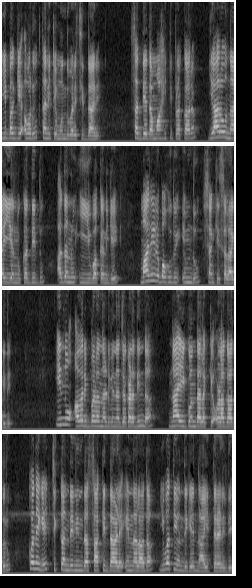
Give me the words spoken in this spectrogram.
ಈ ಬಗ್ಗೆ ಅವರು ತನಿಖೆ ಮುಂದುವರೆಸಿದ್ದಾರೆ. ಸದ್ಯದ ಮಾಹಿತಿ ಪ್ರಕಾರ, ಯಾರೋ ನಾಯಿಯನ್ನು ಕದ್ದಿದ್ದು ಅದನ್ನು ಈ ಯುವಕನಿಗೆ ಮಾರಿರಬಹುದು ಎಂದು ಶಂಕಿಸಲಾಗಿದೆ. ಇನ್ನು ಅವರಿಬ್ಬರ ನಡುವಿನ ಜಗಳದಿಂದ ನಾಯಿ ಗೊಂದಲಕ್ಕೆ ಒಳಗಾದರೂ ಕೊನೆಗೆ ಚಿಕ್ಕಂದಿನಿಂದ ಸಾಕಿದ್ದಾಳೆ ಎನ್ನಲಾದ ಯುವತಿಯೊಂದಿಗೆ ನಾಯಿ ತೆರಳಿದೆ.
